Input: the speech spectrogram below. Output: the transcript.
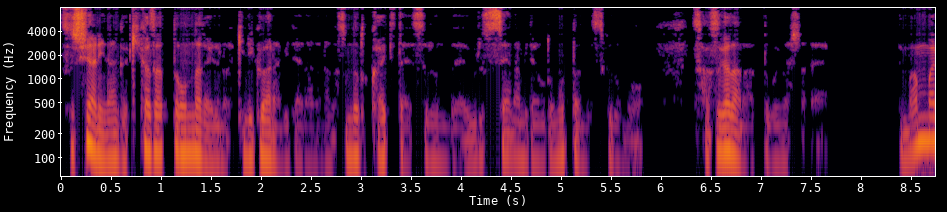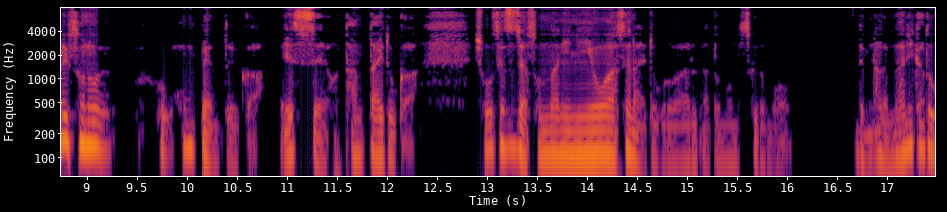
寿司屋になんか着飾った女がいるのは気に食わないみたいな、なんかそんなとこ書いてたりするんで、うるせえなみたいなこと思ったんですけども、さすがだなって思いましたね。でもあんまりその、本編というか、エッセイ単体とか、小説じゃそんなに匂わせないところがあるかと思うんですけども、でもなんか何かと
